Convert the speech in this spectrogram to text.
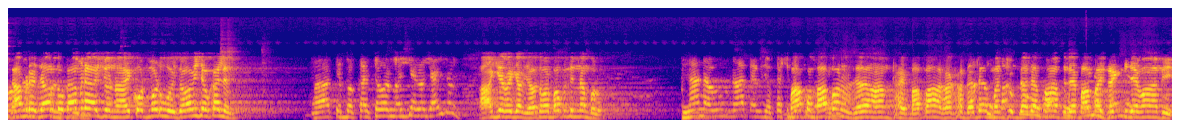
ગામડે જાઓ તો ગામડે આવજો ને હાઈકોર્ટ મળવું હોય તો આવી જાવ કાલે. હા તે બસ કાલ સવારમાં અગિયાર વાગે આવી જાઉં ને? હા અગિયાર વાગે આવજો. તમારા બાપુજીનું નામ બોલો. ના ના હું ના આવી જાઉં. બાપા બાપાનું આમ થાય. બાપા રખા દાદા મનસુખ દાદા બાપા શક્તિ જાય વાંથી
